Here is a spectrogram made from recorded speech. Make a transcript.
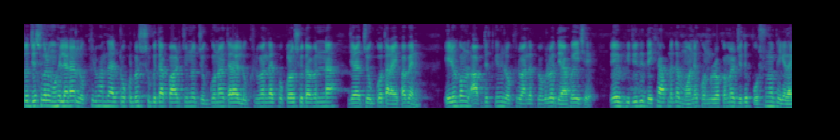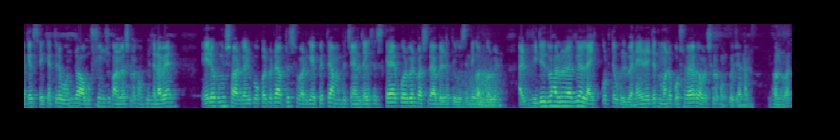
তো তো যে সকল মহিলারা লক্ষ্মীর ভান্ডার প্রকল্পের সুবিধা পাওয়ার জন্য যোগ্য নয়, তারা লক্ষ্মীর ভান্ডার প্রকল্প সুবিধা পাবেন না, যারা যোগ্য তারাই পাবেন। এরকম আপডেট কিন্তু লক্ষ্মীর ভান্ডার প্রকল্পে দেওয়া হয়েছে। তো এই ভিডিওটি দেখে আপনাদের মনে কোনো রকমের যদি প্রশ্ন থেকে থাকে, সেক্ষেত্রে বন্ধুরা অবশ্যই নিচে কমেন্ট বক্সে জানাবেন। এরকমই সরকারি প্রকল্পের আপনি সবার গিয়ে পেতে আমাদের চ্যানেলটাকে সাবস্ক্রাইব করবেন, পাশে থাকা বেল নোটিফিকেশন কল করবেন। আর ভিডিও ভালো লাগলে লাইক করতে ভুলবেন এর মনে প্রশ্ন থাকলে অবশ্যই কমেন্ট করে জানান ধন্যবাদ।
